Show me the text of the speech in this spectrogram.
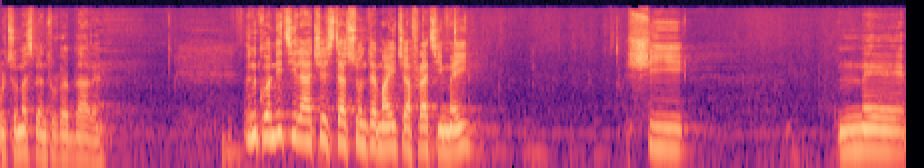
Mulțumesc pentru răbdare. În condițiile acestea suntem aici, frații mei, și ne,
